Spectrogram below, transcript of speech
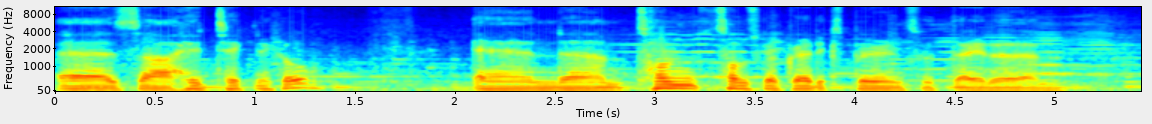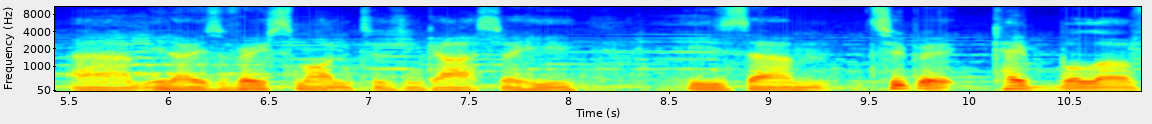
as uh, head technical, and um, Tom, Tom's got great experience with data, and um, you know he's a very smart, intelligent guy. So he he's um, super capable of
